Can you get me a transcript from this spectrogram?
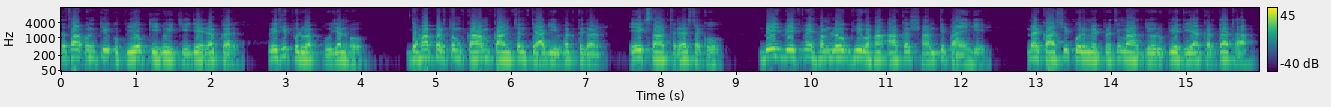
तथा उनकी उपयोग की हुई चीज़ें रखकर विधि पूर्वक पूजन हो। जहाँ पर तुम काम कांचन त्यागी भक्तगण एक साथ रह सको बीच बीच में हम लोग भी वहाँ आकर शांति पाएँगे। मैं काशीपुर में प्रतिमास जो रुपये दिया करता था,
